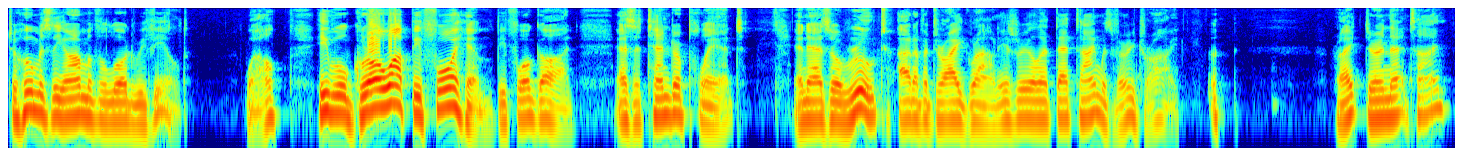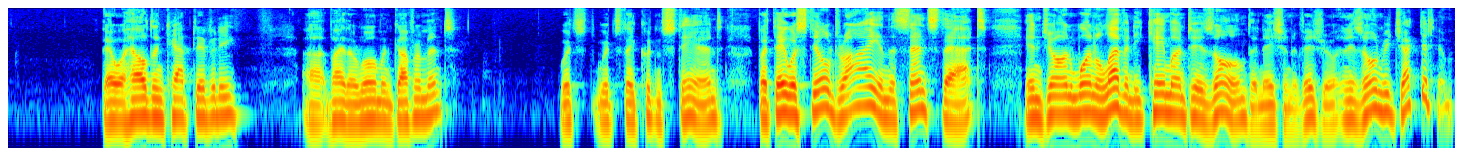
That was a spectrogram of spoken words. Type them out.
To whom is the arm of the Lord revealed? Well, he will grow up before him, before God, as a tender plant and as a root out of a dry ground. Israel at that time was very dry. right? During that time, they were held in captivity uh, by the Roman government, which, which they couldn't stand, but they were still dry in the sense that in John 1:11 he came unto his own, the nation of Israel, and his own rejected him.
